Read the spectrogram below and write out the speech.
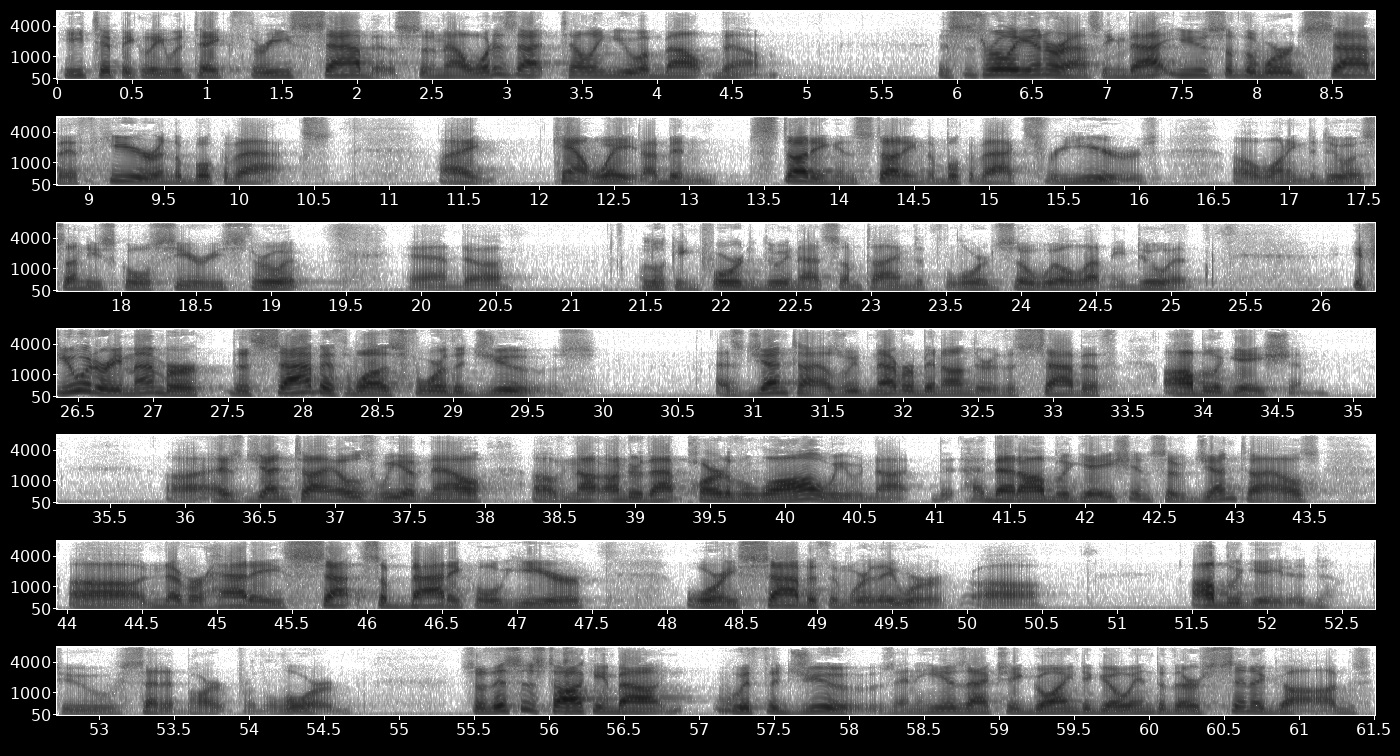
He typically would take three Sabbaths. So now, what is that telling you about them? This is really interesting, that use of the word Sabbath here in the book of Acts. I can't wait. I've been studying and studying the book of Acts for years uh, wanting to do a Sunday school series through it, and uh, looking forward to doing that sometime if the Lord so will let me do it. If you were to remember, the Sabbath was for the Jews. As Gentiles, we've never been under the Sabbath obligation. Uh, as Gentiles, we have now uh, not under that part of the law. We would not had that obligation. So Gentiles uh, never had a sabbatical year or a Sabbath in where they were uh, obligated to set it apart for the Lord. So this is talking about with the Jews, and he is actually going to go into their synagogues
